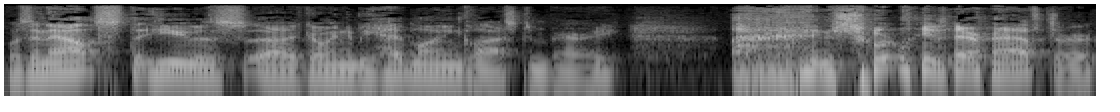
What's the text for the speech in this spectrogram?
was announced that he was uh, going to be headlining Glastonbury. and shortly thereafter,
